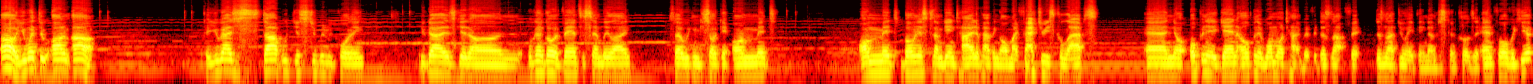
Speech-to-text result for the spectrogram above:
Oh, you went through autumn. Ah. Okay, you guys stop with your stupid recording. You guys get on... We're to go advanced assembly line so that we can start getting armament. Armament bonus because I'm getting tired of having all my factories collapse. And, you know, open it again. I'll open it one more time, but if it does not fit, does not do anything, then I'm just to close it. And for over here,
